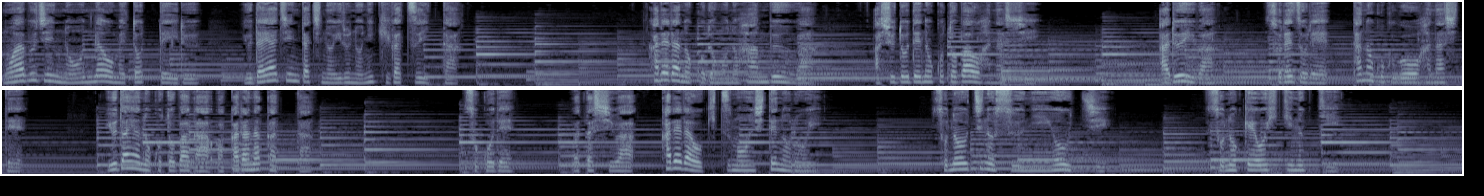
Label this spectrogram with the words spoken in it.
モアブ人の女をめとっているユダヤ人たちのいるのに気がついた。彼らの子供の半分はアシュドデの言葉を話し、あるいはそれぞれ他の国語を話してユダヤの言葉がわからなかった。そこで私は彼らを質問して呪い、そのうちの数人を打ち、その毛を引き抜き、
